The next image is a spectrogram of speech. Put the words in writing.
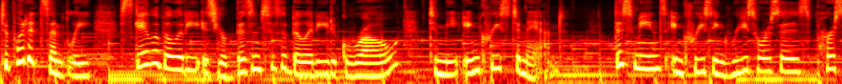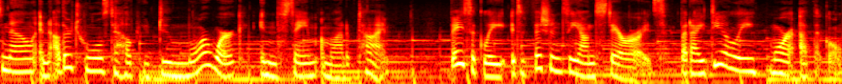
To put it simply, scalability is your business's ability to grow to meet increased demand. This means increasing resources, personnel, and other tools to help you do more work in the same amount of time. Basically, it's efficiency on steroids, but ideally more ethical.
